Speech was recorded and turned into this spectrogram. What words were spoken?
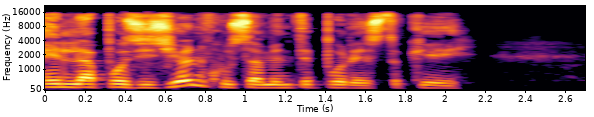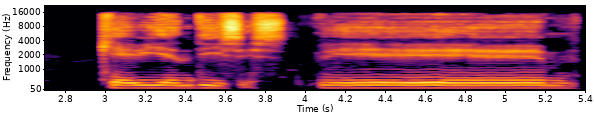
en la posición, justamente por esto que, que bien dices. Eh,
